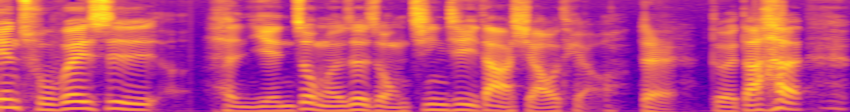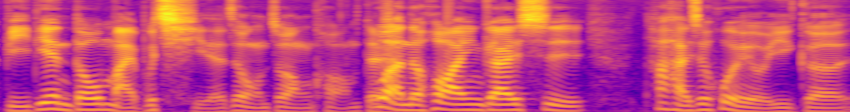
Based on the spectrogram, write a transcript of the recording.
天，除非是很严重的这种经济大萧条，对对，大家笔电都买不起的这种状况，不然的话，应该是它还是会有一个。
